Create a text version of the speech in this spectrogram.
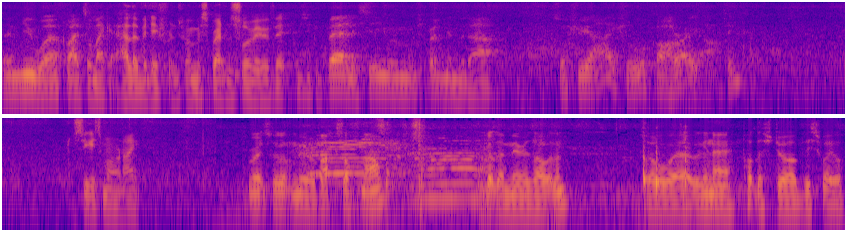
The new work lights will make a hell of a difference when we're spreading slurry with it, because you could barely see when we're spreading in the dark. So she, yeah, she'll look alright, I think. See you tomorrow night. Right, so we've got the mirror backs off now. We've got the mirrors out of them. So uh, we're gonna put the strobe this way up.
